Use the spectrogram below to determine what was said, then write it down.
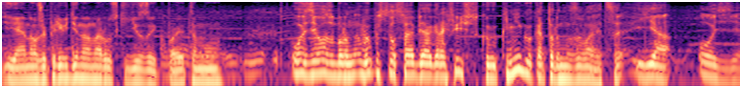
И она уже переведена на русский язык, поэтому... Оззи Осборн выпустил свою биографическую книгу, которая называется «Я Оззи».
